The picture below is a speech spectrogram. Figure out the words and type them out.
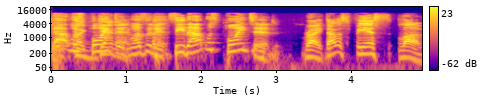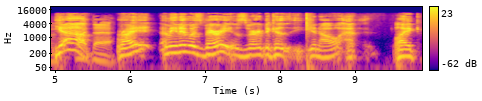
that was Forget pointed, it. wasn't it? See, that was pointed. Right. That was fierce love. Yeah. Right there. right? I mean, it was very, it was very because, you know, uh, like,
